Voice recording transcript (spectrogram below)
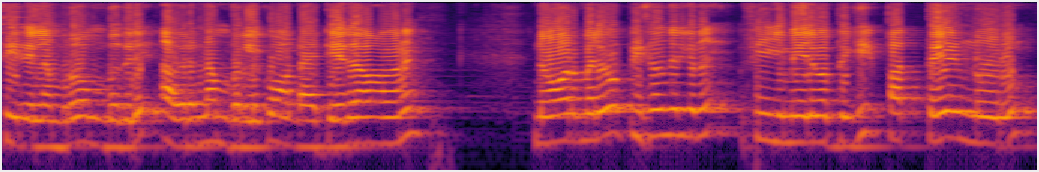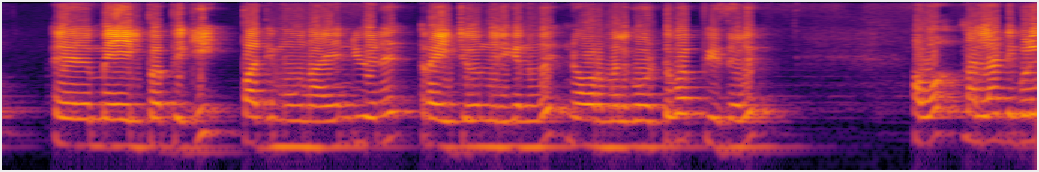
സീരിയൽ നമ്പർ ഒമ്പതിൽ അവരുടെ നമ്പറിൽ കോൺടാക്ട് ചെയ്തതാണ് നോർമൽ പപ്പീസ് വന്നിരിക്കുന്നത് ഫീമെയിൽ പപ്പിക്ക് പത്ത് എണ്ണൂറും മെയിൽ പപ്പിക്ക് പതിമൂന്നായിരം രൂപയാണ് റേറ്റ് വന്നിരിക്കുന്നത് നോർമൽ കോട്ട് പപ്പീസുകൾ അപ്പോൾ നല്ല അടിപൊളി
